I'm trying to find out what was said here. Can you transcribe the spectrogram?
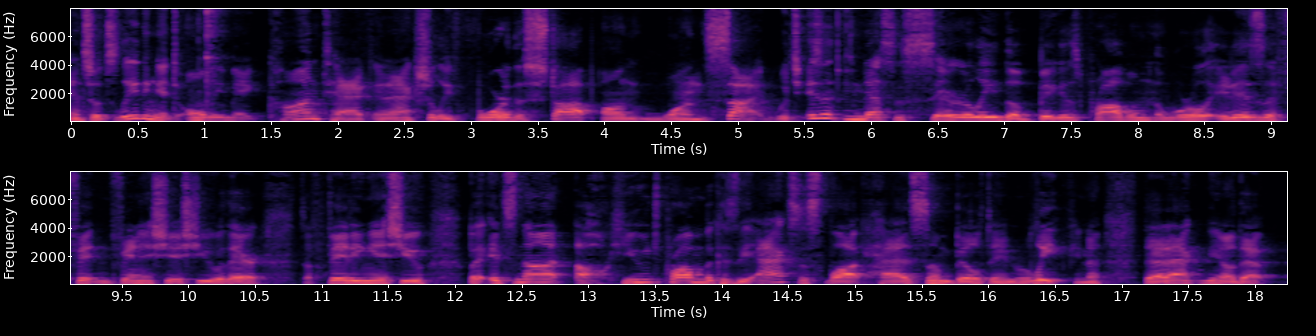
And so it's leading it to only make contact and actually for the stop on one side, which isn't necessarily the biggest problem in the world. It is a fit and finish issue there. It's a fitting issue, but it's not a huge problem because the axis lock has some built-in relief, you know that act, you know, that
